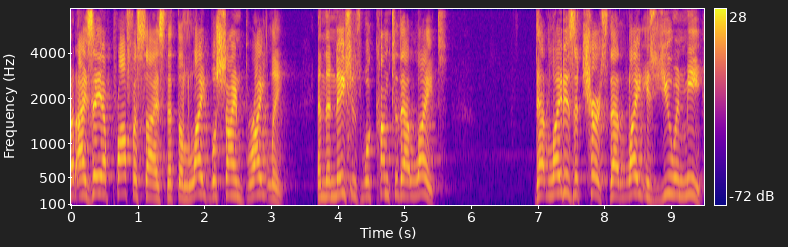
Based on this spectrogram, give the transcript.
But Isaiah prophesies that the light will shine brightly and the nations will come to that light. That light is the church. That light is you and me.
